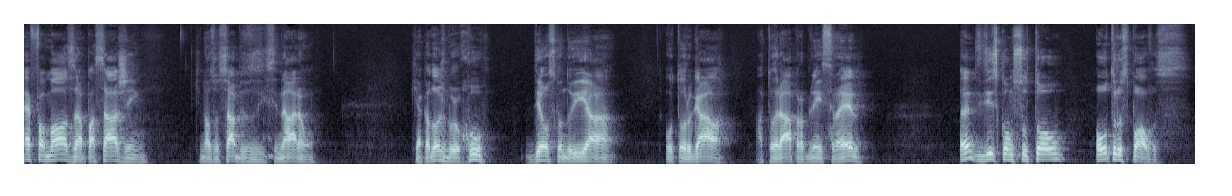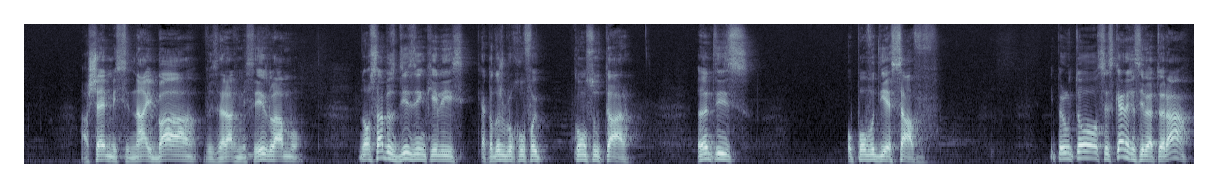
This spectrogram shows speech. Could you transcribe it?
É famosa a passagem que nossos sábios nos ensinaram que a Kadosh Baruch Deus quando ia otorgar a Torá para Bnei Israel, antes disso consultou outros povos. Hashem Sinai Ba, Vizerach Meseir Lamo. Nossos sábios dizem que eles, a Kadosh Baruch foi consultar antes o povo de Esav e perguntou: Vocês querem receber a Torá?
